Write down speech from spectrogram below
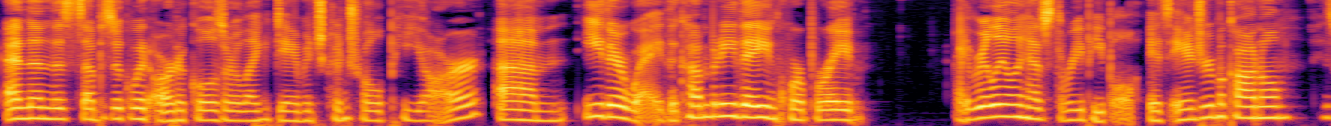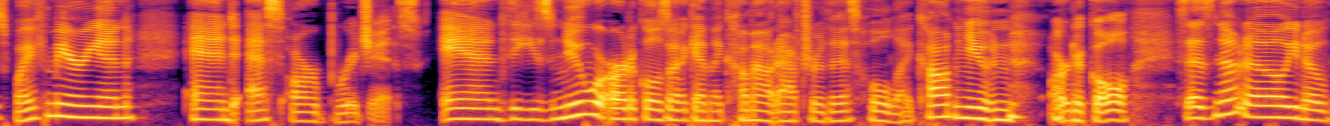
and then the subsequent articles are like damage control PR. Um, either way, the company they incorporate it really only has three people. It's Andrew McConnell, his wife Marion, and S.R. Bridges. And these newer articles, again, that come out after this whole like commune article, says no, no, you know,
